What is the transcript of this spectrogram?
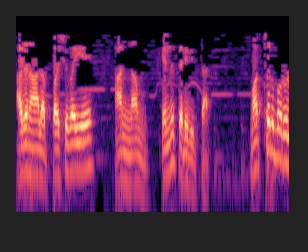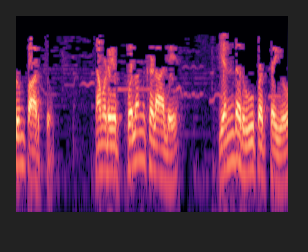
அதனால பசுவையே அன்னம் என்று தெரிவித்தார். மற்றொரு பொருளும் பார்த்தோம். நம்முடைய புலன்களாலே எந்த ரூபத்தையோ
